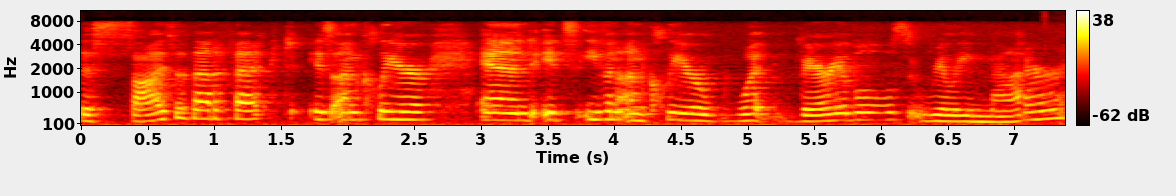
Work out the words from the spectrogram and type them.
the size of that effect is unclear, and it's even unclear what variables really matter.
